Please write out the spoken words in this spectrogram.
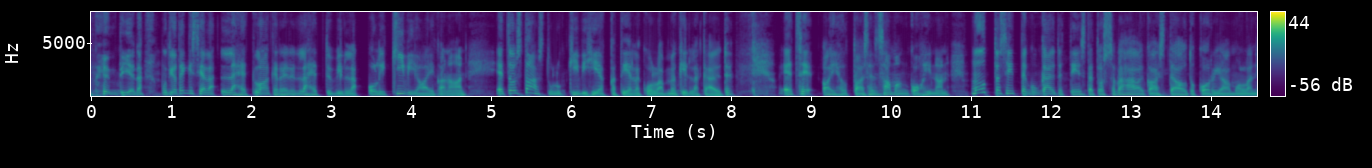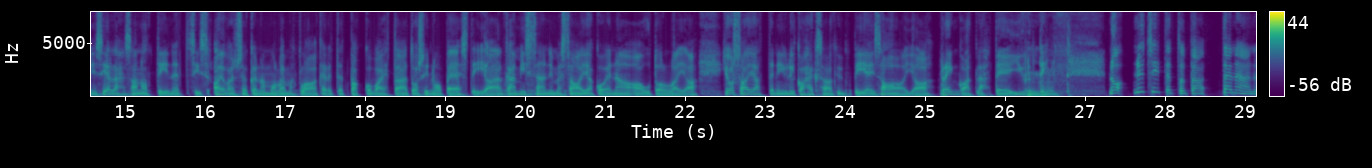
en tiedä. Mutta jotenkin siellä lähet, laakereiden lähettyvillä oli kivi aikanaan. Että olisi taas tullut kivi hiekkatiellä, kun ollaan mökillä käyty. Että se aiheuttaa sen saman kohinan. Mutta sitten kun käytettiin sitä tuossa vähän aikaa sitten autokorjaamolla, niin siellähän sanottiin, että siis aivan sökönä molemmat laakerit, että pakko vaihtaa tosi nopeasti ja älkää missään nimessä ajako enää autolla. Ja jos ajatte, niin yli 80 ei saa ajaa. Renkaat lähtee irti. Mm-hmm. No nyt sitten tota, tänään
